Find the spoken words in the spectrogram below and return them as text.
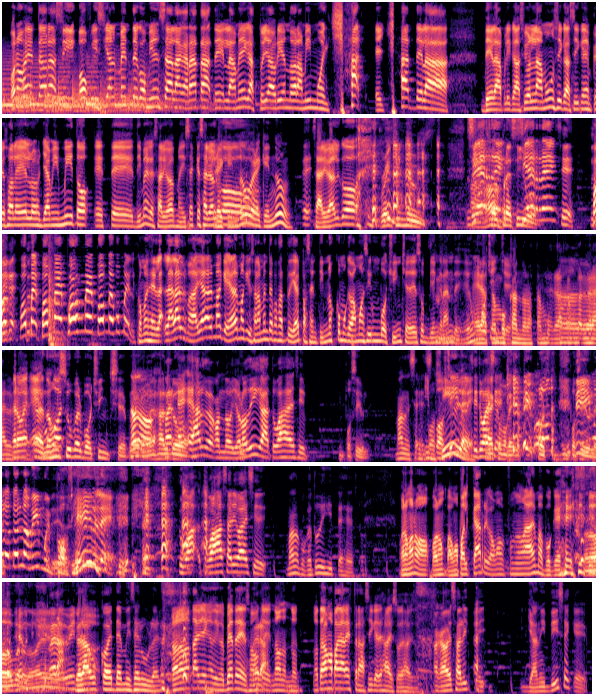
Bueno, gente, ahora sí, oficialmente comienza la garata de la Mega. Estoy abriendo ahora mismo el chat, el chat de la, de la aplicación La Música, así que empiezo a leerlos ya mismito. Este, dime que salió, me dices que salió Breaking algo. news, breaking news. Salió algo. Breaking news. cierren, Sorpresivo. cierren. Sí. Pon- que- Ponme, ponme, ponme, ponme, ponme. ¿Cómo es? La, la alarma, hay alarma que hay alarma aquí solamente para fastidiar, para sentirnos como que vamos a hacer un bochinche de esos bien grandes. Es un la están bochinche. buscando, la están buscando. Pero es, Eh, no es un bo- super bochinche, No, pero no, es pero algo es, es algo que cuando yo lo diga, tú vas a decir, imposible. mano, serio. imposible. Sí, tú vas a Es decir, como que imposible. dijimos los dos lo mismo, imposible. tú, vas, tú vas a salir y vas a decir, mano, ¿por qué tú dijiste eso? Bueno, mano, vamos, vamos, vamos para el carro y vamos a poner una alarma porque. No, pero no Mira, Yo la busco desde mi celular. No, no, no, está bien, Edwin, olvídate de eso. No Mira. te, no, no, no, no te vamos a pagar extra, así que deja eso, deja eso. Acaba de salir que Yanis dice que,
